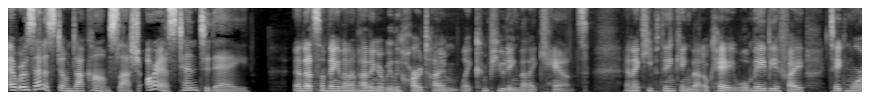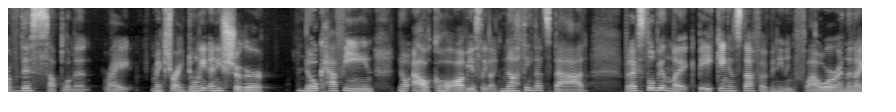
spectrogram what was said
at rosettastone.com slash rs10 today. And that's something that I'm having a really hard time like computing that I can't. And I keep thinking that, okay, well, maybe if I take more of this supplement, right? Make sure I don't eat any sugar, no caffeine, no alcohol, obviously, like nothing that's bad. But I've still been like baking and stuff. I've been eating flour. And then I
